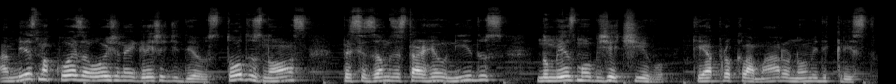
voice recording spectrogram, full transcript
A mesma coisa hoje na Igreja de Deus. Todos nós precisamos estar reunidos no mesmo objetivo, que é proclamar o nome de Cristo.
